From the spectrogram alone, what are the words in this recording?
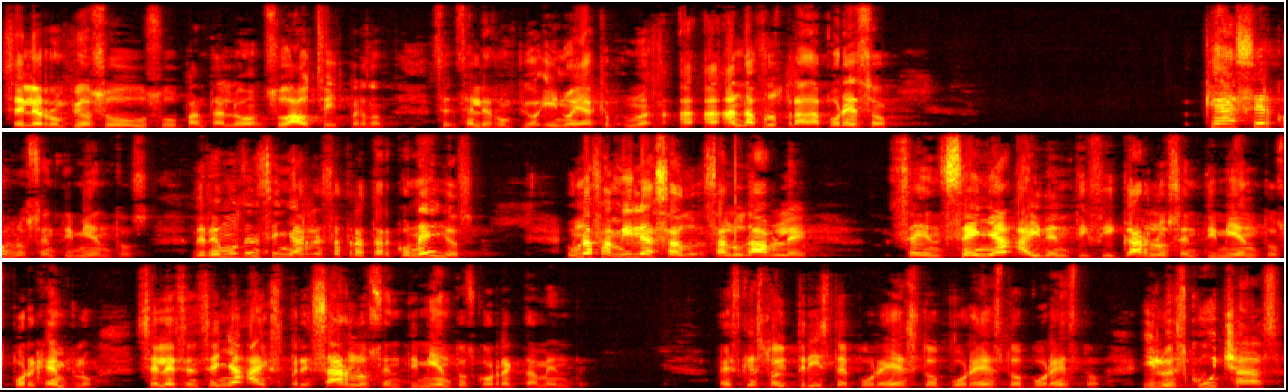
Se le rompió su, pantalón, su outfit, perdón. Se, le rompió y no, haya, anda frustrada por eso. ¿Qué hacer con los sentimientos? Debemos de enseñarles a tratar con ellos. Una familia saludable se enseña a identificar los sentimientos. Por ejemplo, se les enseña a expresar los sentimientos correctamente. Es que estoy triste por esto, por esto, por esto. Y lo escuchas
